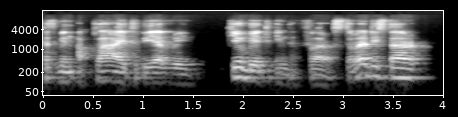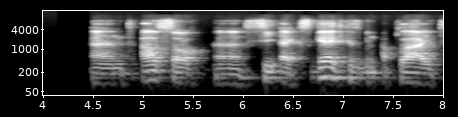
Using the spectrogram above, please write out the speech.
has been applied to the every qubit in the first register. And also uh, CX gate has been applied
